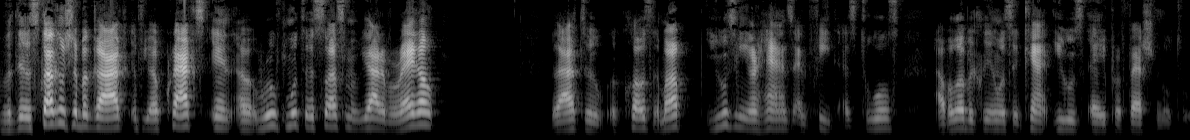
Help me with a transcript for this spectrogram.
But the stakim shabagag, if you have cracks in a roof, mutar sasam of yad of you have to close them up using your hands and feet as tools. Avalobically, unless you can't use a professional tool.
